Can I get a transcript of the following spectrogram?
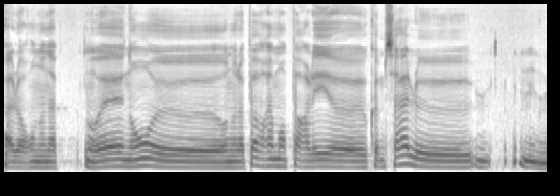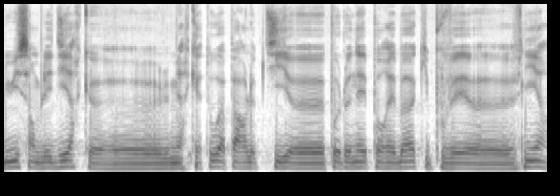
Alors on en a Ouais, non, euh, on n'en a pas vraiment parlé euh, comme ça. Lui semblait dire que le mercato, à part le petit euh, polonais Poreba qui pouvait venir,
